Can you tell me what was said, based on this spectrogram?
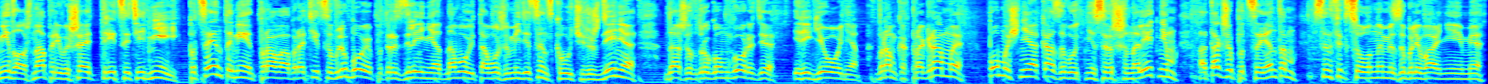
не должна превышать 30 дней. Пациент имеет право обратиться в любое подразделение одного и того же медицинского учреждения, даже в другом городе и регионе. В рамках программы помощь не оказывают несовершеннолетним а также пациентам с инфекционными заболеваниями.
